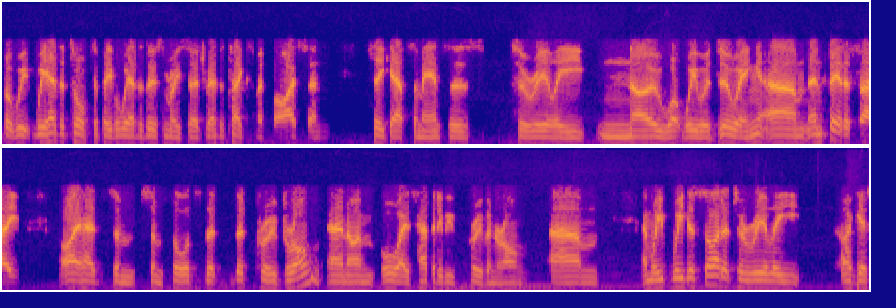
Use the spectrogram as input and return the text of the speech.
but we, we had to talk to people, we had to do some research, we had to take some advice and seek out some answers to really know what we were doing. Um, and fair to say, I had some some thoughts that, that proved wrong, and I'm always happy to be proven wrong. Um, and we, we decided to really, I guess,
